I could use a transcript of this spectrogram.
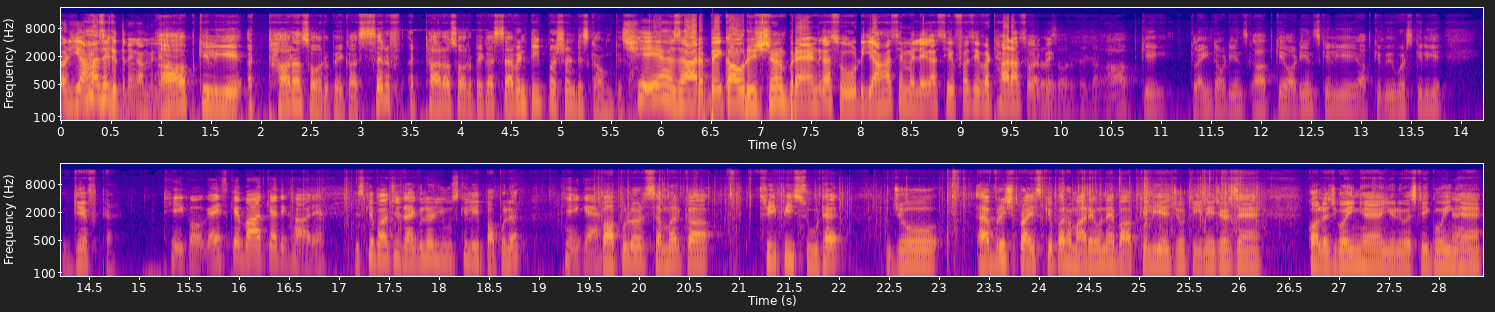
और यहाँ से कितने का मिलेगा? आपके लिए अट्ठारह सौ रुपये का सिर्फ़ अट्ठारह सौ रुपये का सेवेंटी परसेंट डिस्काउंट के साथ। छः हज़ार रुपये का ओरिजिनल ब्रांड का सूट यहाँ से मिलेगा सिर्फ़ और सिर्फ़ अठारह सौ रुपये का। आपके क्लाइंट ऑडियंस आपके ऑडियंस के लिए आपके व्यूवर्स के लिए गिफ्ट है। ठीक हो गया। इसके बाद क्या दिखा रहे हैं? इसके बाद जी रेगुलर यूज़ के लिए पॉपुलर ठीक है। पॉपुलर समर का थ्री पीस सूट है जो एवरेज प्राइस के ऊपर हमारे उन्हें बाप के लिए जो टीनेजर्स हैं कॉलेज गोइंग हैं यूनिवर्सिटी गोइंग हैं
